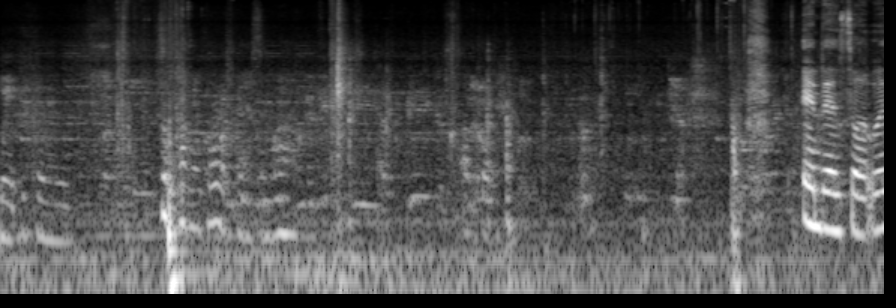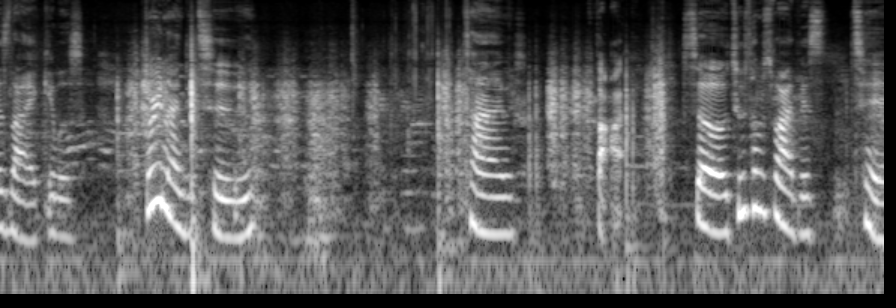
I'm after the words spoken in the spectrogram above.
Wait because. And then so it was like it was 392 times 5. So 2 times 5 is 10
